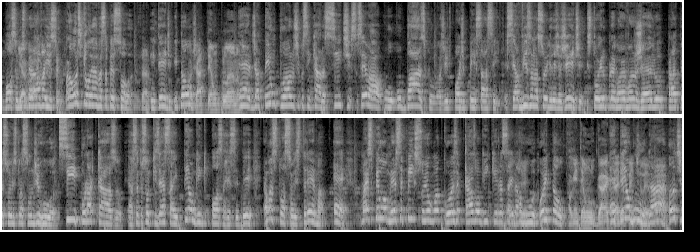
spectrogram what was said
"Nossa, eu não agora? esperava isso. Pra onde que eu levo essa pessoa?" Exato. Entende? Então, Já tem um plano. é, já tem um plano, tipo assim, cara, se, sei lá, o, o básico, a gente pode pensar assim, você avisa na sua igreja, gente, estou indo pregar o evangelho pra pessoa em situação de rua. Se, por acaso, essa pessoa quiser sair, tem alguém que possa receber, é uma situação extrema? É, mas pelo menos você pensou em alguma coisa caso alguém queira sair da Entendi. rua. Ou então, Alguém tem um lugar que é, daria tem algum lugar, levar. antes de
